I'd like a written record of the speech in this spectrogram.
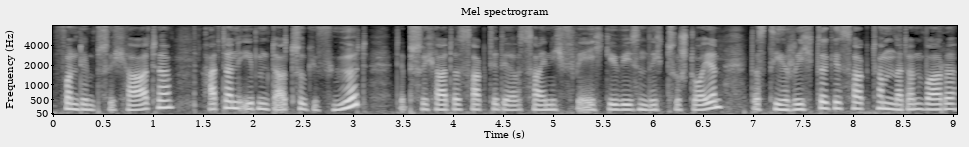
von dem Psychiater hat dann eben dazu geführt, der Psychiater sagte, der sei nicht fähig gewesen, dich zu steuern, dass die Richter gesagt haben, na dann war er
